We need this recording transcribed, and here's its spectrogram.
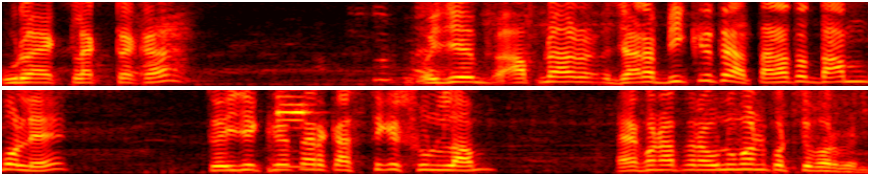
পুরা এক লাখ টাকা। ওই যে আপনার যারা বিক্রেতা তারা তো দাম বলে তো এই যে ক্রেতার কাছ থেকে শুনলাম এখন আপনারা অনুমান করতে পারবেন।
